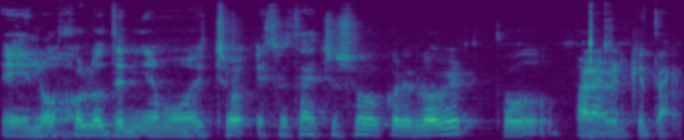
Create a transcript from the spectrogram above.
El ojo lo teníamos hecho, esto está hecho solo con el over, todo, para ver qué tal.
